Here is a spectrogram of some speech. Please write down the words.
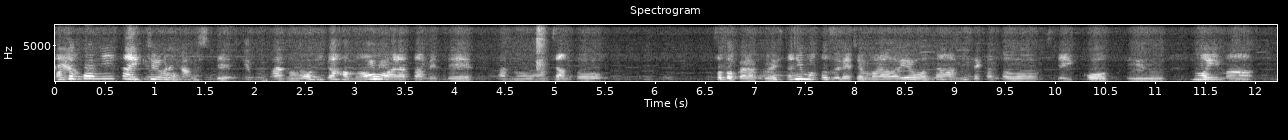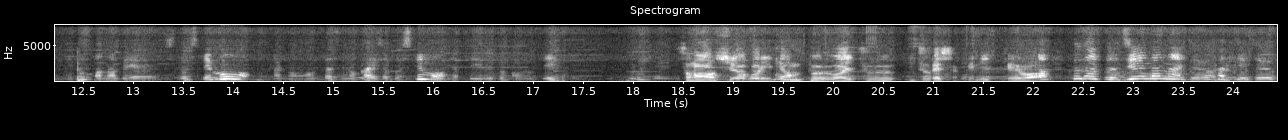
まあ、そこに再注目して、あの、扇ヶ浜を改めて、あの、ちゃんと外から来る人にも訪れてもらうような見せ方をしていこうっていうのを今、えっと、田辺市としても、あの、私の会社としてもやっているところです。その塩堀キャンプはいつ、いつでしたっけ？日程はあ。9月17、18、19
